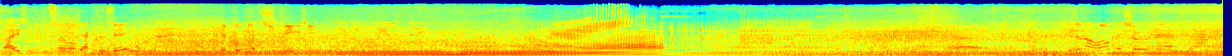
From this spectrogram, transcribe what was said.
Zij is iets of zo. Ja, Cruze. Je hebt ook nog het circuit gezien. Is dat nou handig zo'n uh,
